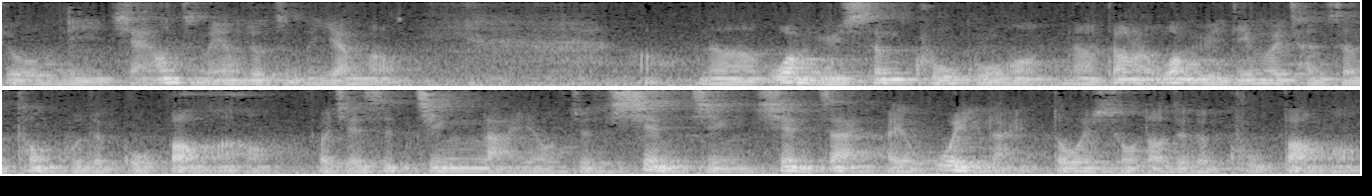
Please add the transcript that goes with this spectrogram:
就你想要怎么样就怎么样哦。那妄语生苦果哦，那当然妄语一定会产生痛苦的果报嘛哈，而且是今来哦，就是现今现在还有未来都会受到这个苦报哦。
